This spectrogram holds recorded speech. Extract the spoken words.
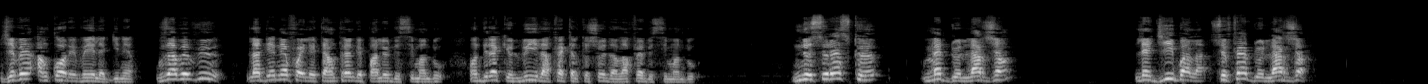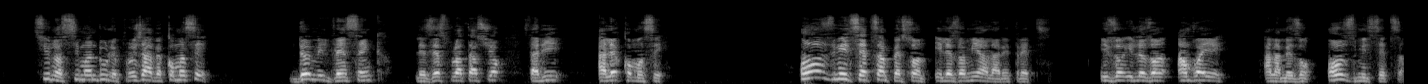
je vais encore réveiller les Guinéens. Vous avez vu, la dernière fois, il était en train de parler de Simandou. On dirait que lui, il a fait quelque chose dans l'affaire de Simandou. Ne serait-ce que mettre de l'argent, les djibala, se faire de l'argent. Sinon, Simandou, le projet avait commencé. 2025, les exploitations, c'est-à-dire, allaient commencer. 11 700 personnes, ils les ont mis à la retraite. Ils, ont, ils les ont envoyés à la maison. 11 700.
